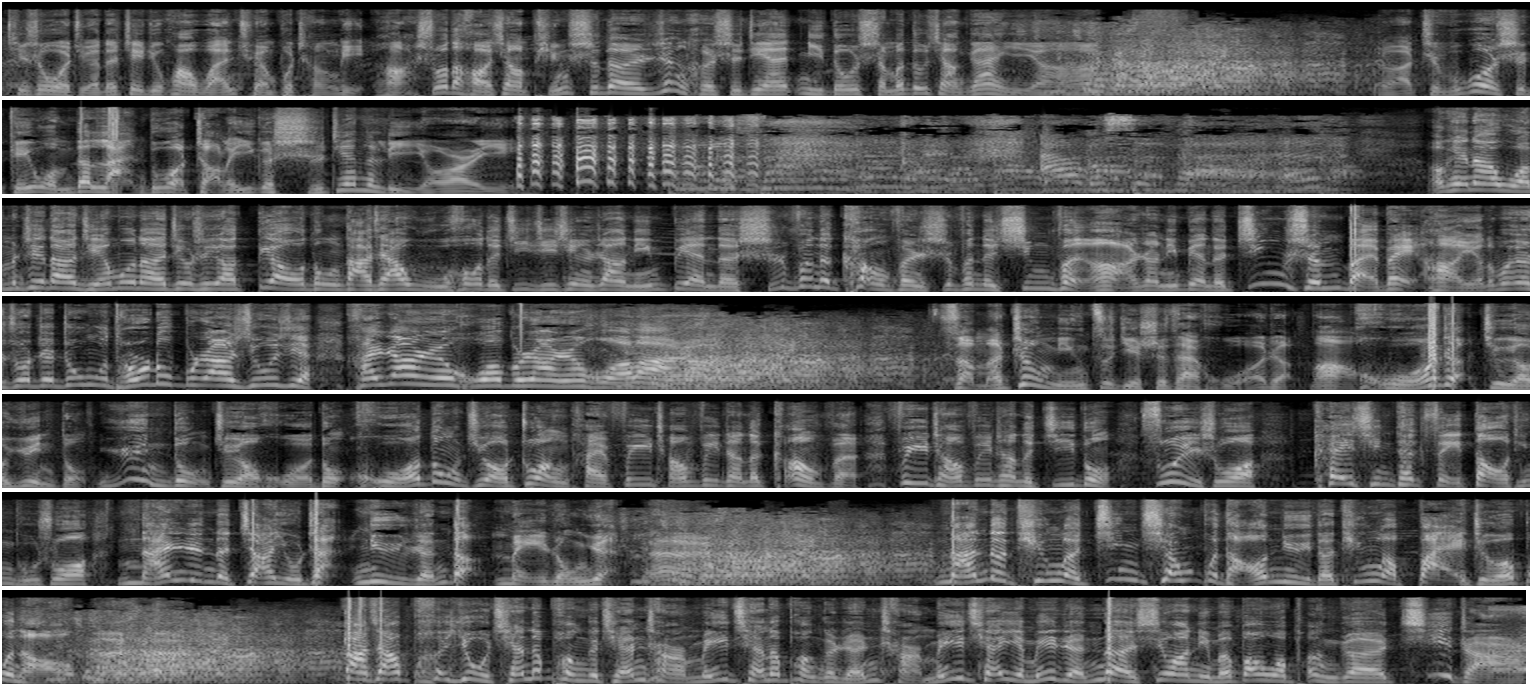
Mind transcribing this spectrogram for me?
其实我觉得这句话完全不成立啊，说的好像平时的任何时间你都什么都想干一样啊。是吧？只不过是给我们的懒惰找了一个时间的理由而已。OK，那我们这档节目呢，就是要调动大家午后的积极性，让您变得十分的亢奋，十分的兴奋啊，让您变得精神百倍啊。有的朋友说，这中午头都不让休息，还让人活不让人活了，是吧？怎么证明自己是在活着啊？活着就要运动，运动就要活动，活动就要状态非常非常的亢奋，非常非常的激动。所以说，开心 taxi 道听途说，男人的加油站，女人的美容院。哎 男的听了金枪不倒，女的听了百折不挠。大家捧有钱的捧个钱场，没钱的捧个人场，没钱也没人的，希望你们帮我捧个气场。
